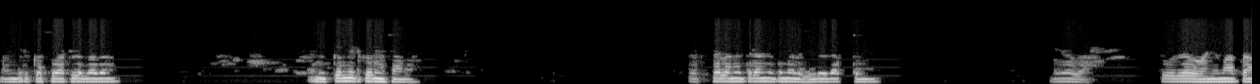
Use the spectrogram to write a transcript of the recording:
मंदिर कसं वाटलं बघा. आणि कमेंट करून सांगा. तर चला मित्रांनो तुम्हाला व्हिडिओ दाखवतो मी. बघा तुळजाभवानी माता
